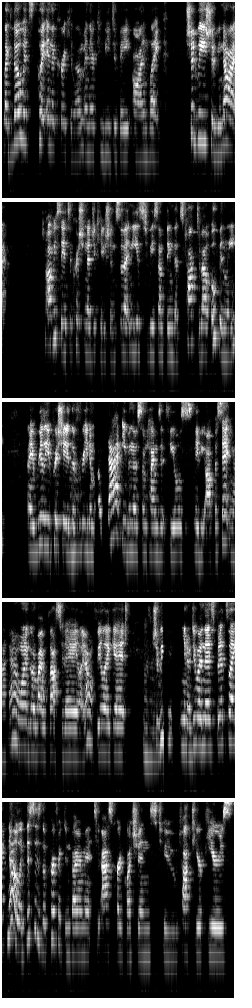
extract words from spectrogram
like though it's put in the curriculum and there can be debate on like should we should we not obviously it's a christian education so that needs to be something that's talked about openly and i really appreciated mm-hmm. the freedom of that even though sometimes it feels maybe opposite and you're like i don't want to go to bible class today like i don't feel like it mm-hmm. should we you know doing this but it's like no like this is the perfect environment to ask hard questions to talk to your peers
